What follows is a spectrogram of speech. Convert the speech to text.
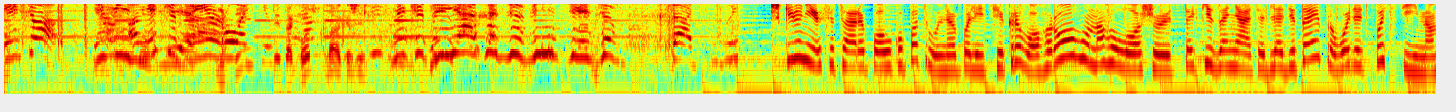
І що? І а мені 4 роки. ти? Ти також? Так, кажи. Мені 4 Я хочу вісім стати. Шкільні офіцери полку патрульної поліції Кривого Рогу наголошують, такі заняття для дітей проводять постійно,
